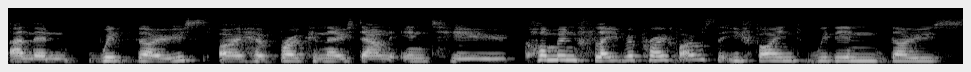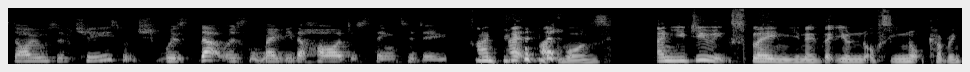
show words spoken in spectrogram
And then with those, I have broken those down into common flavour profiles that you find within those styles of cheese, which was that was maybe the hardest thing to do. I bet that was. And you do explain, you know, that you're obviously not covering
